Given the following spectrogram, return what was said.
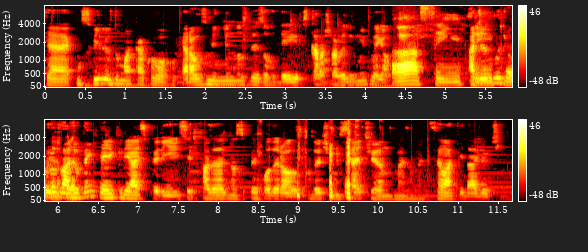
que é com os filhos do macaco louco, que eram os meninos desordeiros, cara, achava eles muito legal. Ah, sim. A título de curiosidade, eu tentei criar a experiência de fazer as meninas superpoderosas quando eu tinha uns 7 anos, mais ou menos. Sei lá que idade eu tinha.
